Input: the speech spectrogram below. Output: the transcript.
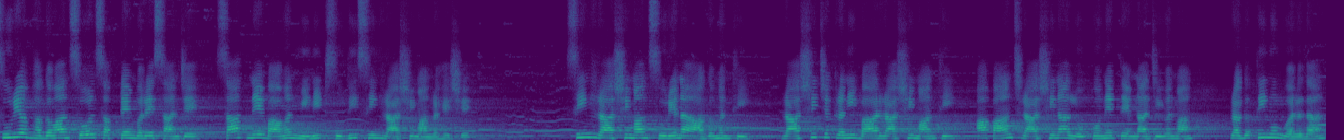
સૂર્ય ભગવાન સોળ સપ્ટેમ્બરે સાંજે સાત ને બાવન મિનિટ સુધી સિંહ રાશિમાં રહેશે. સિંહ રાશિમાં સૂર્યના આગમનથી રાશિચક્રની બાર રાશિમાંથી આ પાંચ રાશિના લોકોને તેમના જીવનમાં પ્રગતિનું વરદાન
